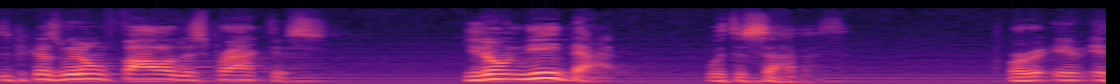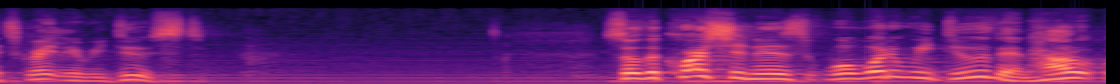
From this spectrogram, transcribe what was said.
It's because we don't follow this practice. You don't need that with the Sabbath, or it's greatly reduced. So the question is well, what do we do then? How,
